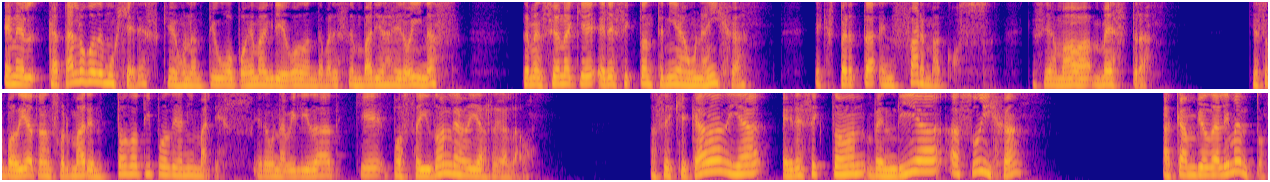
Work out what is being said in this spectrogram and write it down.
En el Catálogo de Mujeres, que es un antiguo poema griego donde aparecen varias heroínas, se menciona que Eresictón tenía una hija experta en fármacos, que se llamaba Mestra, que se podía transformar en todo tipo de animales. Era una habilidad que Poseidón le había regalado. Así es que cada día Eresictón vendía a su hija a cambio de alimento.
